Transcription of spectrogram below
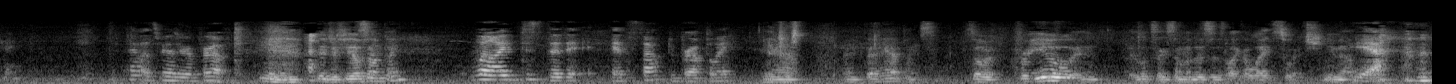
Okay. that was rather abrupt. Yeah. Did you feel something? Well, I just did it, it stopped abruptly. Yeah, that, that happens. So for you, and it looks like some of this is like a light switch, you know? Yeah.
